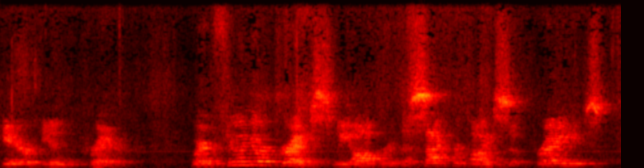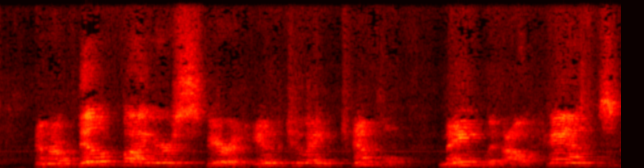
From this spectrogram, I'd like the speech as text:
here in prayer, where through your grace we offer the sacrifice of praise and are built by your Spirit into a temple made without hands,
